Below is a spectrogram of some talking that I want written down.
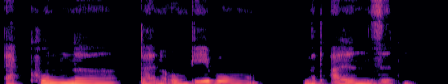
Erkunde deine Umgebung mit allen Sinnen.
